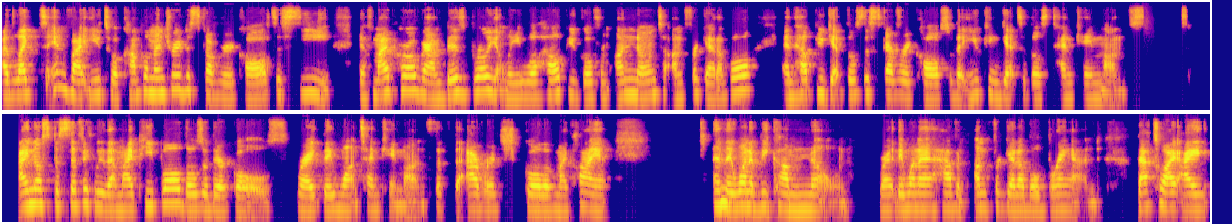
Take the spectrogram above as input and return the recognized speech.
I'd like to invite you to a complimentary discovery call to see if my program, Biz Brilliantly, will help you go from unknown to unforgettable and help you get those discovery calls so that you can get to those 10K months. I know specifically that my people, those are their goals, right? They want 10K months. That's the average goal of my client. And they want to become known, right? They want to have an unforgettable brand. That's why I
